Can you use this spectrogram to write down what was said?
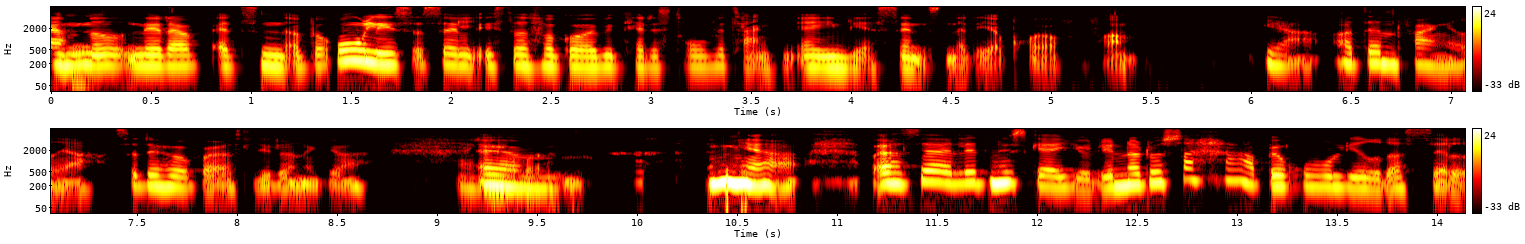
her med netop at, sådan at berolige sig selv, i stedet for at gå op i katastrofetanken, er egentlig essensen af det, jeg prøver at få frem. Ja, og den fangede jeg, så det håber jeg også, lytterne gjorde. Ja, Øhm, ja, og så er jeg lidt nysgerrig, Julie. Når du så har beroliget dig selv,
